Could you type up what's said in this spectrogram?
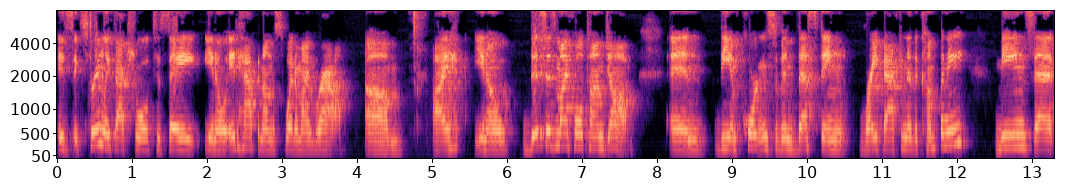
is extremely factual to say, you know, it happened on the sweat of my brow. Um, I, you know, this is my full time job and the importance of investing right back into the company means that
